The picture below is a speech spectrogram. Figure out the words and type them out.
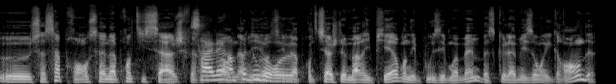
Euh, ça s'apprend, c'est un apprentissage. ça a l'air un peu douloureux. C'est l'apprentissage de Marie-Pierre, mon épouse et moi-même, parce que la maison est grande.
